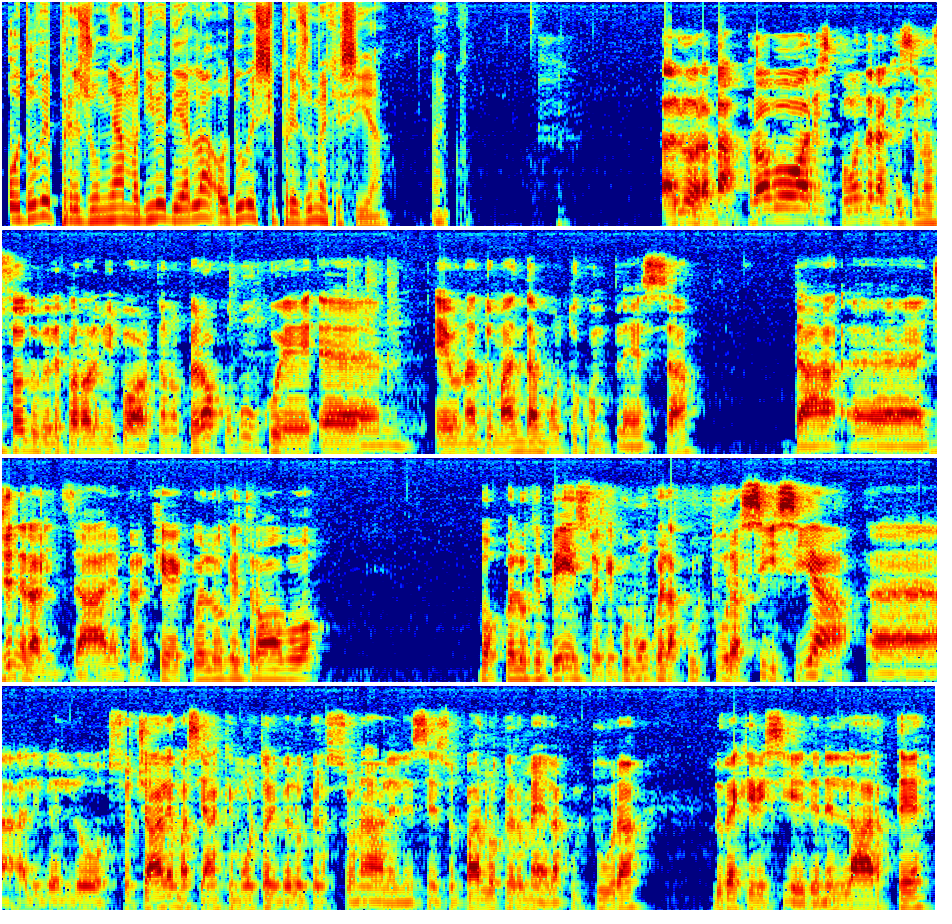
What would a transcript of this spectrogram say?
O dove presumiamo di vederla o dove si presume che sia? Ecco. Allora, bah, provo a rispondere anche se non so dove le parole mi portano, però comunque ehm, è una domanda molto complessa da eh, generalizzare, perché quello che trovo, boh, quello che penso è che comunque la cultura sì, sia eh, a livello sociale, ma sia anche molto a livello personale, nel senso parlo per me, la cultura dov'è che risiede? Nell'arte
